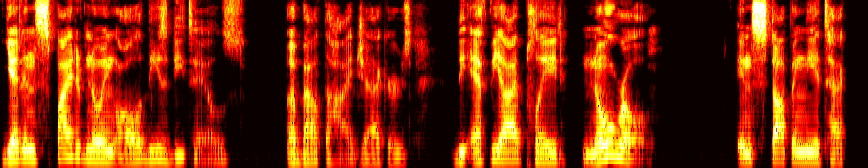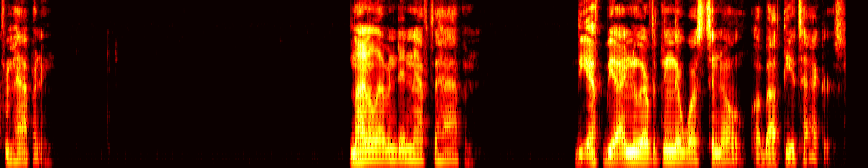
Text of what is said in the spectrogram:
Yet, in spite of knowing all of these details about the hijackers, the FBI played no role in stopping the attack from happening. 9 11 didn't have to happen. The FBI knew everything there was to know about the attackers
